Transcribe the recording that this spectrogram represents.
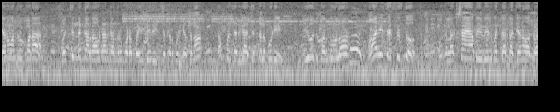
జనం అందరూ కూడా స్వచ్ఛందంగా రావడానికి అందరూ కూడా బయలుదేరి చిత్తలపూడికి వెళ్తున్నాం. తప్పనిసరిగా చిత్తలపూడి నియోజకవర్గంలో భారీ సక్సెస్తో ఒక లక్ష యాభై వేల మంది దాకా జనం అక్కడ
